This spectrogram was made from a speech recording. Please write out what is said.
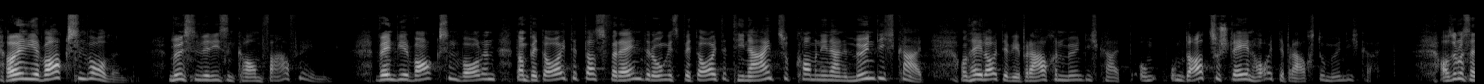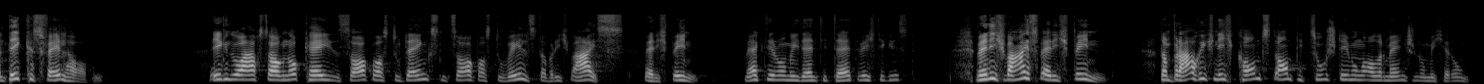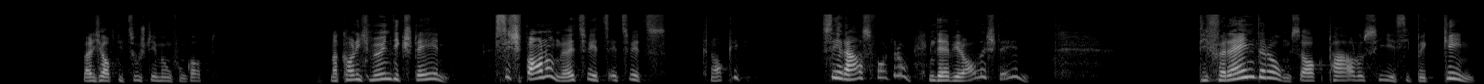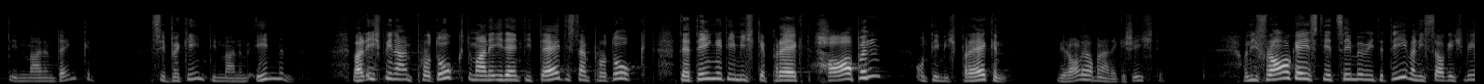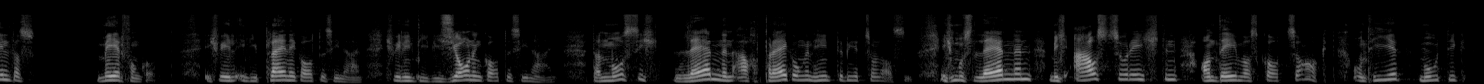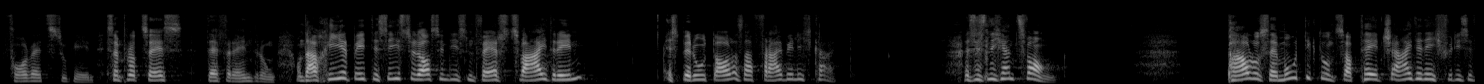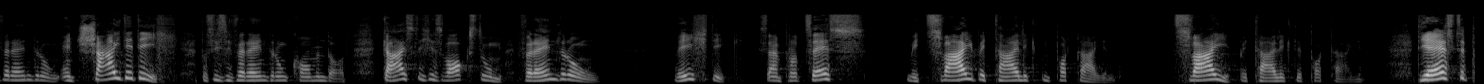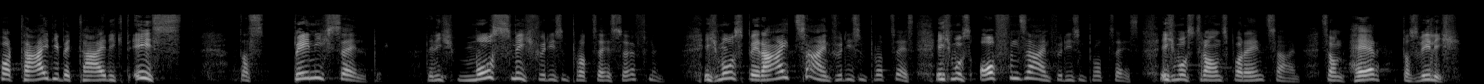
Aber wenn wir wachsen wollen, müssen wir diesen Kampf aufnehmen. Wenn wir wachsen wollen, dann bedeutet das Veränderung. Es bedeutet hineinzukommen in eine Mündigkeit. Und hey Leute, wir brauchen Mündigkeit. Um, um da zu stehen heute brauchst du Mündigkeit. Also du musst ein dickes Fell haben. Irgendwo auch sagen, okay, sag, was du denkst und sag, was du willst, aber ich weiß, wer ich bin. Merkt ihr, warum Identität wichtig ist? Wenn ich weiß, wer ich bin, dann brauche ich nicht konstant die Zustimmung aller Menschen um mich herum. Weil ich habe die Zustimmung von Gott. Dann kann ich mündig stehen. Es ist Spannung, jetzt wird's, jetzt wird's knackig. Es ist die Herausforderung, in der wir alle stehen. Die Veränderung, sagt Paulus hier, sie beginnt in meinem Denken. Sie beginnt in meinem Innen. Weil ich bin ein Produkt meine Identität ist ein Produkt der Dinge, die mich geprägt haben und die mich prägen. Wir alle haben eine Geschichte. Und die Frage ist jetzt immer wieder die, wenn ich sage, ich will das mehr von Gott. Ich will in die Pläne Gottes hinein. Ich will in die Visionen Gottes hinein. Dann muss ich lernen, auch Prägungen hinter mir zu lassen. Ich muss lernen, mich auszurichten an dem, was Gott sagt. Und hier mutig vorwärts zu gehen. Das ist ein Prozess der Veränderung. Und auch hier bitte siehst du das in diesem Vers 2 drin. Es beruht alles auf Freiwilligkeit. Es ist nicht ein Zwang. Paulus ermutigt uns, sagt, hey, entscheide dich für diese Veränderung. Entscheide dich, dass diese Veränderung kommen darf. Geistliches Wachstum, Veränderung, wichtig, ist ein Prozess mit zwei beteiligten Parteien. Zwei beteiligte Parteien. Die erste Partei, die beteiligt ist, das bin ich selber. Denn ich muss mich für diesen Prozess öffnen. Ich muss bereit sein für diesen Prozess. Ich muss offen sein für diesen Prozess. Ich muss transparent sein. Sagen, Herr, das will ich.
